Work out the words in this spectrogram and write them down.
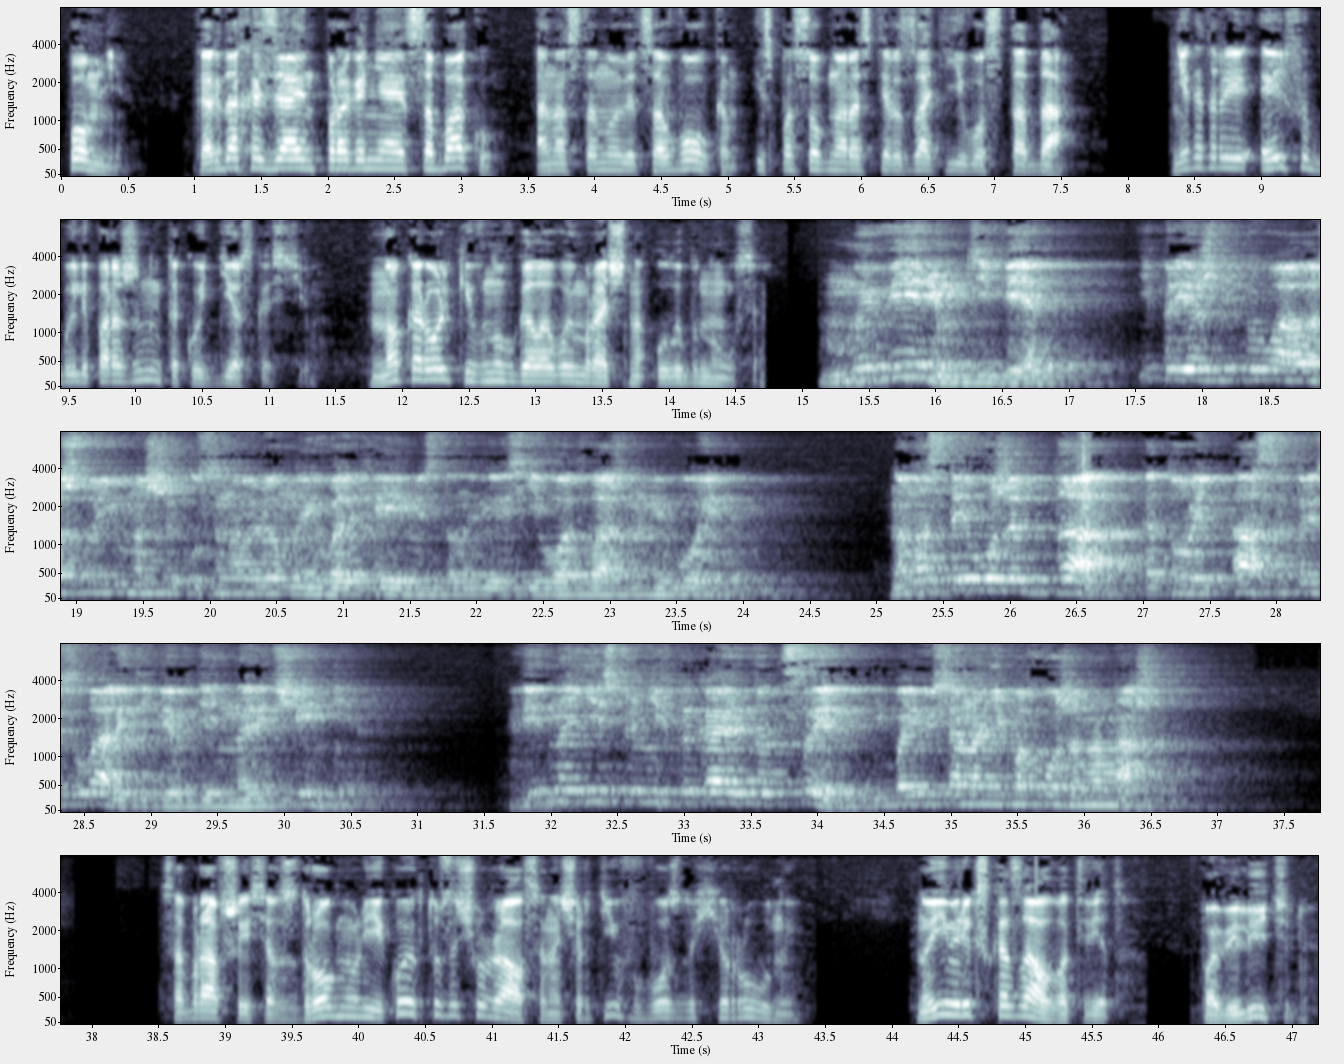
Помни, когда хозяин прогоняет собаку, она становится волком и способна растерзать его стада. Некоторые эльфы были поражены такой дерзкостью, но король, кивнув головой, мрачно улыбнулся. «Мы верим тебе!» И прежде бывало, что юноши, усыновленные в Альхейме, становились его отважными воинами. Но нас тревожит дар, который асы прислали тебе в день наречения. Видно, есть у них какая-то цель, и, боюсь, она не похожа на нашу. Собравшиеся вздрогнули, и кое-кто зачурался, начертив в воздухе руны. Но Имрик сказал в ответ. «Повелитель,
